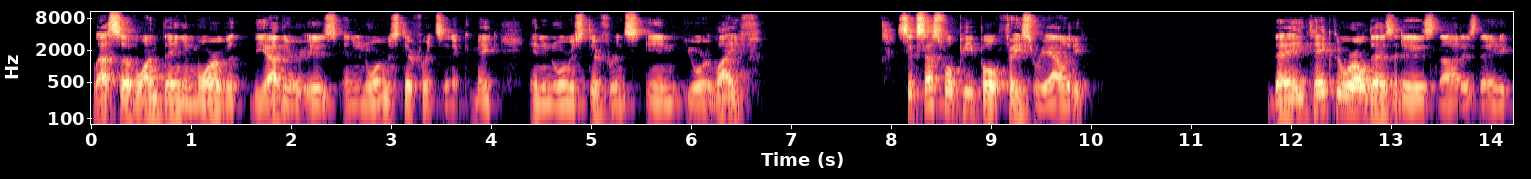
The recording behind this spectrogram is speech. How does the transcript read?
less of one thing and more of the other is an enormous difference, and it can make an enormous difference in your life. Successful people face reality. They take the world as it is, not as they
